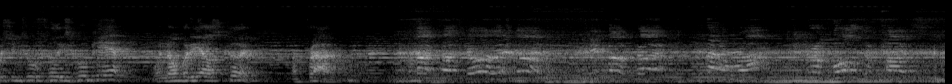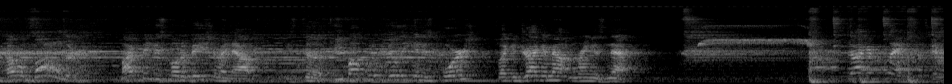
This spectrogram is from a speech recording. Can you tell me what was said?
pushing through a Philly's boot camp when nobody else could. I'm proud of him. Come on, Cuz, go on, let's go. Keep up, Cuz. You're not a rock. You're a boulder, Cuz. I'm a boulder. My biggest motivation right now is to keep up with Philly in his Porsche so I can drag him out and wring his neck. Dog in place. Let's get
